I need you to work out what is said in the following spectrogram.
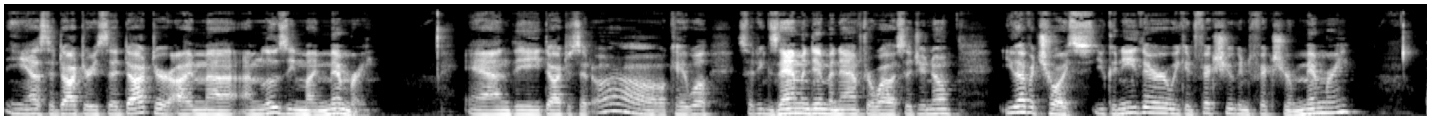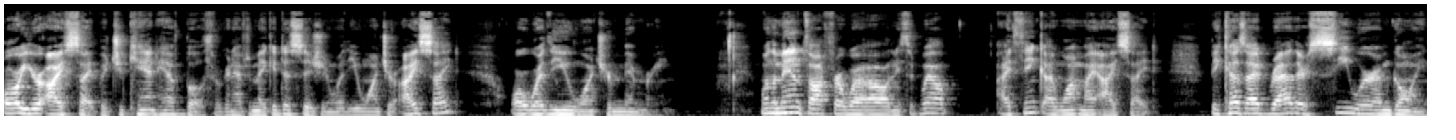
he asked the doctor he said doctor i'm uh, i'm losing my memory. And the doctor said oh okay well said examined him and after a while I said you know you have a choice. You can either we can fix you can fix your memory or your eyesight but you can't have both. We're going to have to make a decision whether you want your eyesight or whether you want your memory. Well the man thought for a while and he said well i think i want my eyesight because I'd rather see where I'm going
